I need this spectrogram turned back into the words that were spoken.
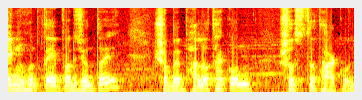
এই মুহূর্তে এ পর্যন্তই। সবাই ভালো থাকুন, সুস্থ থাকুন।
